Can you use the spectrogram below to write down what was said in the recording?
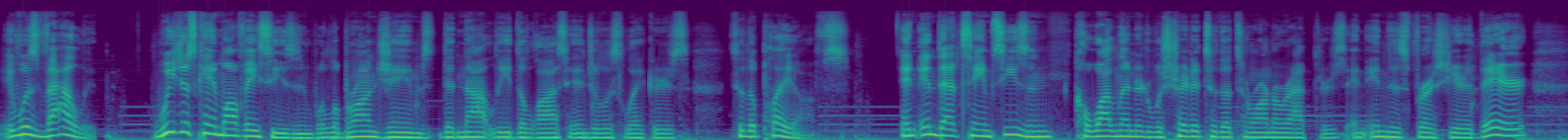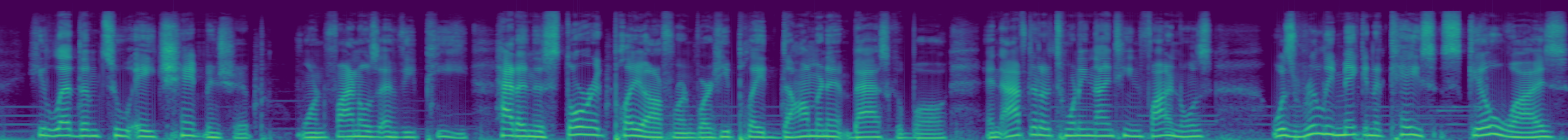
It was valid. We just came off a season where LeBron James did not lead the Los Angeles Lakers to the playoffs. And in that same season, Kawhi Leonard was traded to the Toronto Raptors, and in his first year there, he led them to a championship, won finals MVP, had an historic playoff run where he played dominant basketball, and after the 2019 finals, was really making a case skill wise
